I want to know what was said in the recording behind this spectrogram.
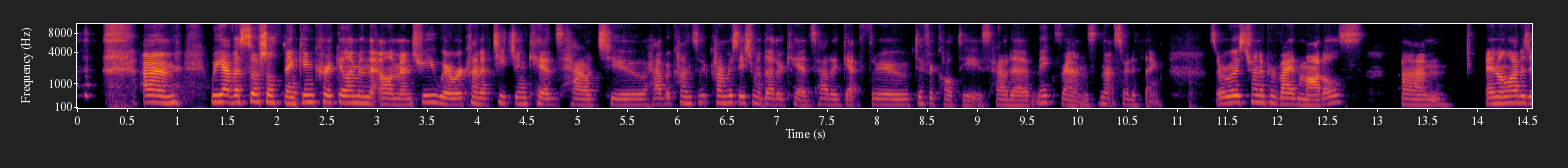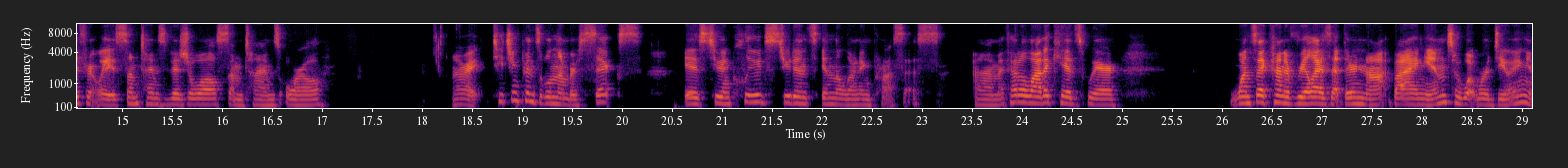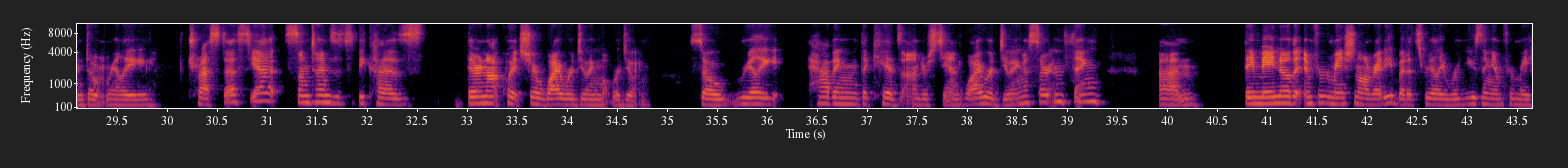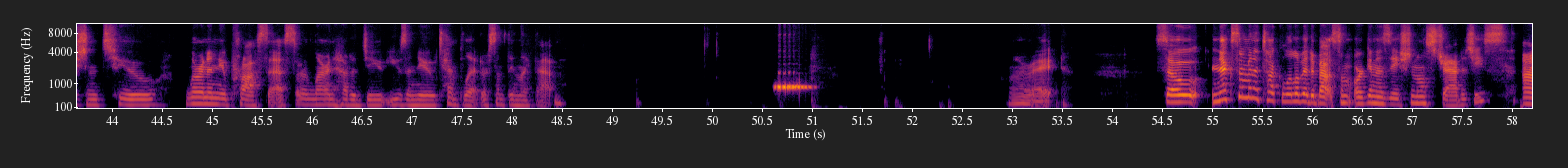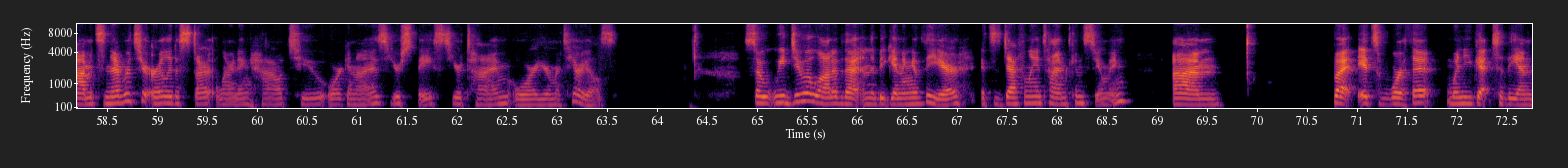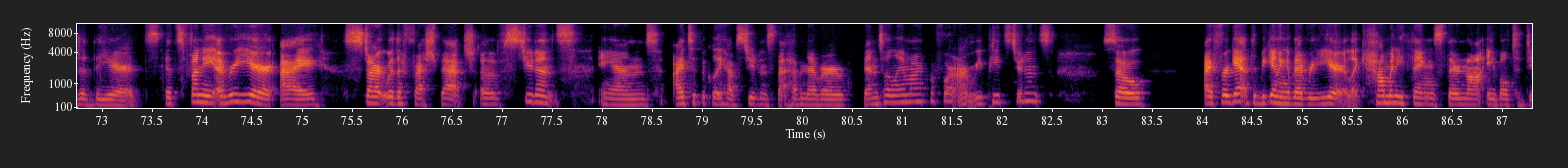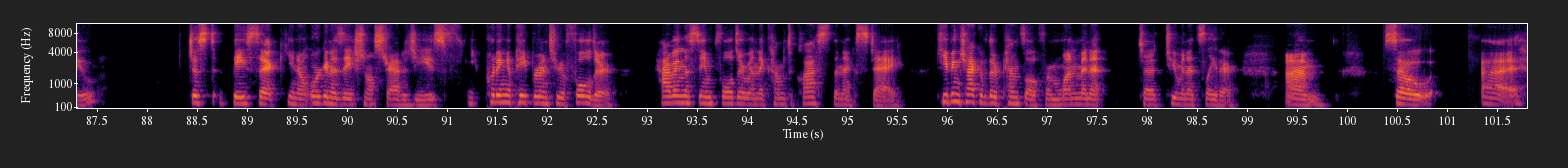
um, we have a social thinking curriculum in the elementary where we're kind of teaching kids how to have a conversation with other kids, how to get through difficulties, how to make friends, and that sort of thing. So we're always trying to provide models um, in a lot of different ways, sometimes visual, sometimes oral. All right, teaching principle number six is to include students in the learning process. Um, I've had a lot of kids where once I kind of realize that they're not buying into what we're doing and don't really trust us yet, sometimes it's because they're not quite sure why we're doing what we're doing. So really having the kids understand why we're doing a certain thing. Um, they may know the information already, but it's really we're using information to learn a new process or learn how to do use a new template or something like that. All right. So next I'm going to talk a little bit about some organizational strategies. Um, it's never too early to start learning how to organize your space, your time, or your materials. So we do a lot of that in the beginning of the year. It's definitely time consuming, um, but it's worth it when you get to the end of the year. It's, it's funny, every year I start with a fresh batch of students and I typically have students that have never been to Landmark before, aren't repeat students. So I forget at the beginning of every year, like how many things they're not able to do. Just basic, you know, organizational strategies, putting a paper into a folder, having the same folder when they come to class the next day, keeping track of their pencil from one minute to two minutes later. Um, so, uh,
